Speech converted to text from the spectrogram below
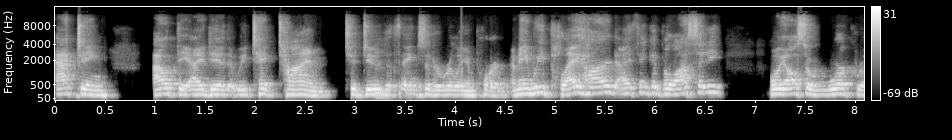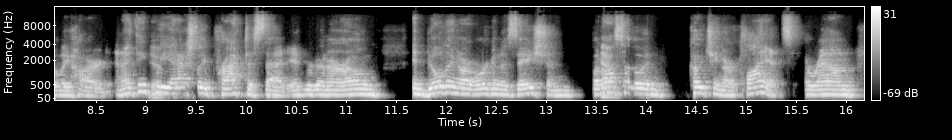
acting out the idea that we take time to do the mm-hmm. things that are really important. I mean, we play hard, I think, at Velocity, but we also work really hard. And I think we actually practice that, Edward, in our own, in building our organization, but yeah. also in coaching our clients around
